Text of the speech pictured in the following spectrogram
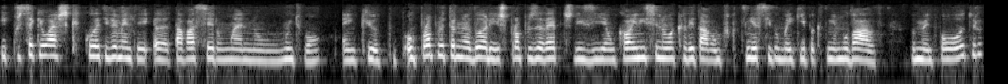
E por isso é que eu acho que coletivamente uh, estava a ser um ano muito bom, em que o, o, próprio treinador e os próprios adeptos diziam que ao início não acreditavam porque tinha sido uma equipa que tinha mudado de um momento para o outro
